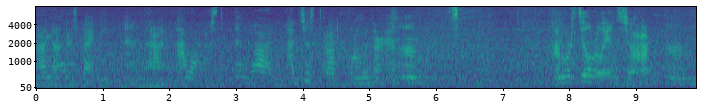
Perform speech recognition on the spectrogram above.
my youngest baby, and I, I lost. And God, I just got off the phone with her, and um, and we're still really in shock. Um,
